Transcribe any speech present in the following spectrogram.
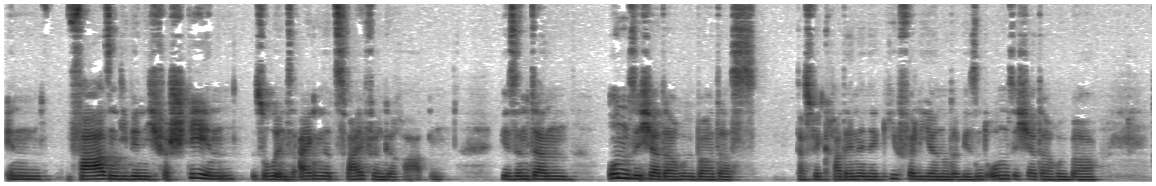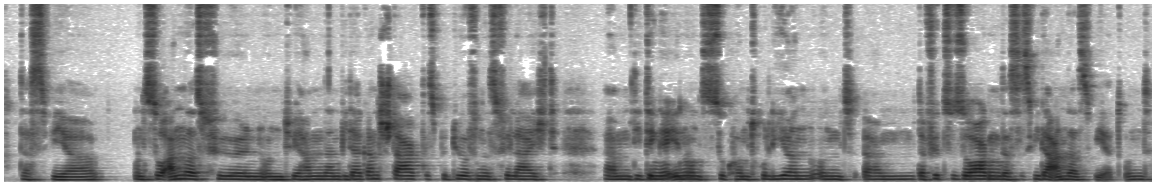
in Phasen, die wir nicht verstehen, so ins eigene Zweifeln geraten. Wir sind dann unsicher darüber, dass, dass wir gerade in Energie verlieren oder wir sind unsicher darüber, dass wir uns so anders fühlen und wir haben dann wieder ganz stark das Bedürfnis vielleicht ähm, die Dinge in uns zu kontrollieren und ähm, dafür zu sorgen, dass es wieder anders wird. Und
